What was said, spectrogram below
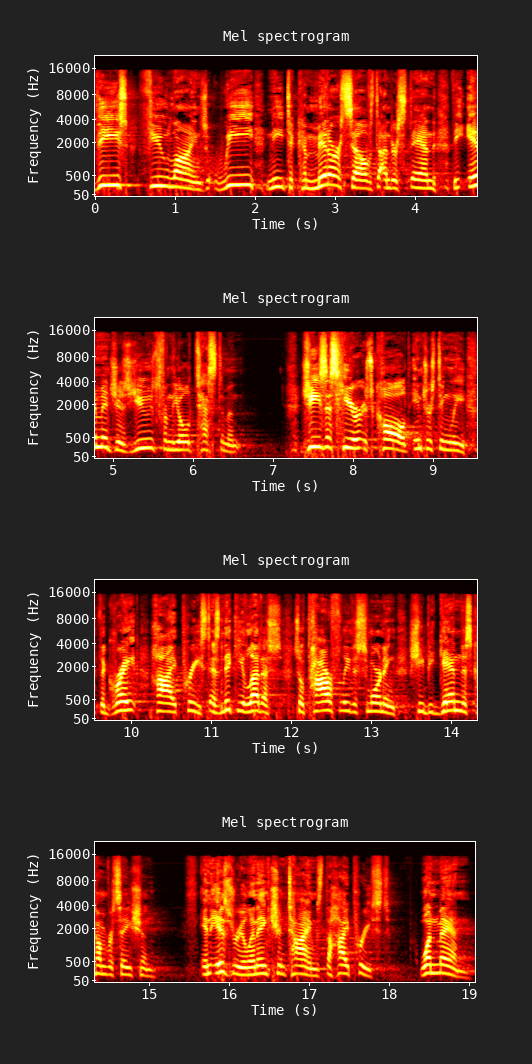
These few lines, we need to commit ourselves to understand the images used from the Old Testament. Jesus here is called, interestingly, the great high priest. As Nikki led us so powerfully this morning, she began this conversation. In Israel, in ancient times, the high priest one man,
